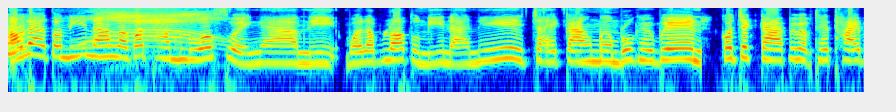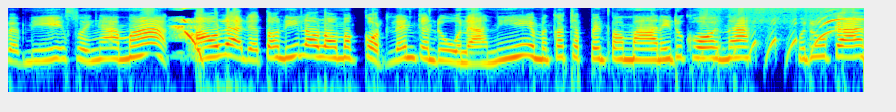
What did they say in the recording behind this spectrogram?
เอาแหละตอนนี้นะเราก็ทำรั้วสวยงามนี่ไว้รอบๆตรงนี้นะนี่ใจกลางเมืองบรูคเฮเวนก็จะกลายเป็นแบบไทยๆแบบนี้สวยงามมาก เอาแหละเดี๋ยวตอนนี้เราลองมากดเล่นกันดูนะ นี่มันก็จะเป็นประมาณนี้ทุกคนนะ มาดูกัน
